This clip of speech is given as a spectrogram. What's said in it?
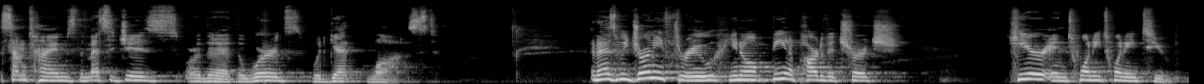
sometimes the messages or the, the words would get lost. And as we journey through, you know, being a part of the church here in 2022,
